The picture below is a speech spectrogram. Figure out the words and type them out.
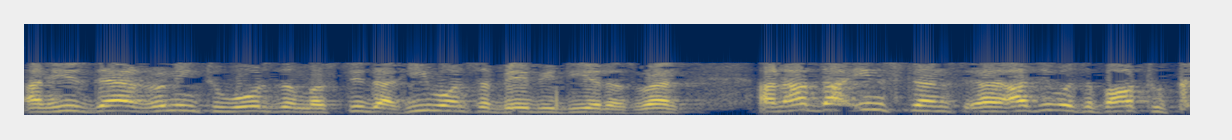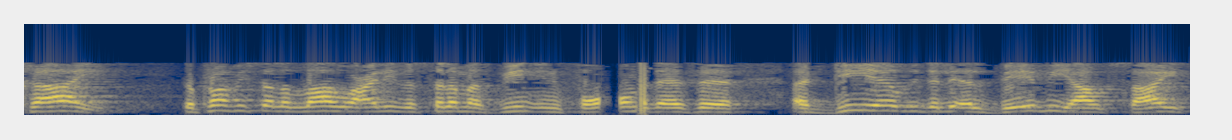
And he's there running towards the masjid that he wants a baby deer as well. And at that instance, uh, as he was about to cry, The Prophet sallallahu alaihi wasallam has been informed there's a, a deer with a little baby outside.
